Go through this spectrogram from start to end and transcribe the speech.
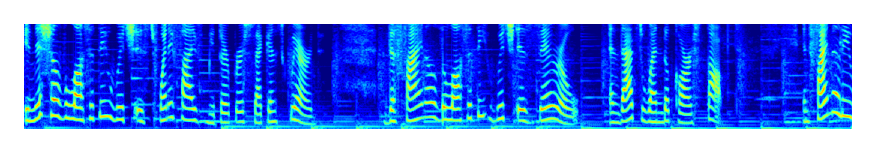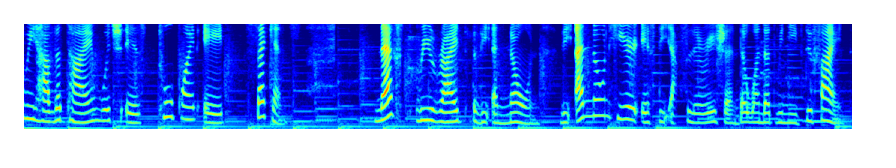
initial velocity which is 25 meter per second squared, the final velocity which is 0 and that's when the car stopped. And finally, we have the time which is 2.8 seconds. Next, we write the unknown. The unknown here is the acceleration, the one that we need to find.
